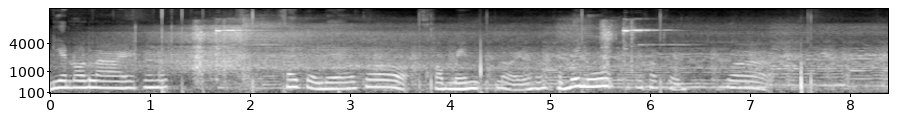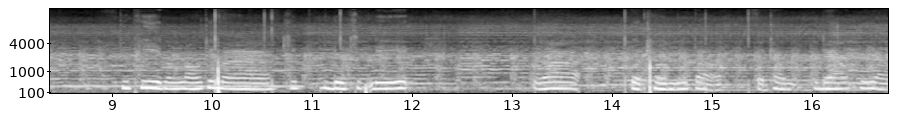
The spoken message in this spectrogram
เรียนออนไลน์นะครับใครเปิดแล้วก็คอมเมนต์หน่อยนะครับผมไม่รู้นะครับผมว่าพี่ๆน้องๆที่มาคลิปดูคลิปนี้ว่าเปิดเทอมหรือเปล่า เปิดเทอมแล้วหรือยัง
